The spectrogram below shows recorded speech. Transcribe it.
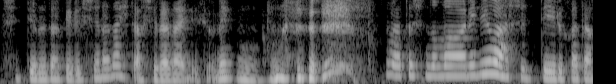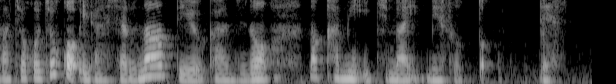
知ってるだけで知らない人は知らないですよね。うん、私の周りでは知っている方がちょこちょこいらっしゃるなっていう感じの、まあ、紙一枚メソッドです。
